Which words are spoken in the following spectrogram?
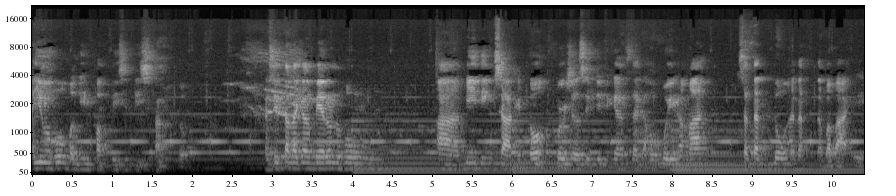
ayaw ko maging publicity stunt to. Kasi talagang meron hong ah, meaning sa akin to, personal significance, dahil ako po yung ama sa tatlong anak na babae.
